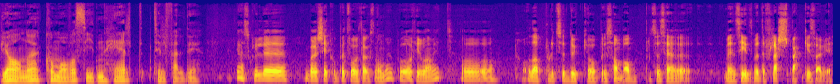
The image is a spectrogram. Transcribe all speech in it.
Bjarne kom over siden helt tilfeldig. Jeg skulle bare sjekke opp et foretaksnummer på firmaet mitt, og, og da plutselig dukker jeg opp i samband. Plutselig ser jeg med en side som heter Flashback i Sverige.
